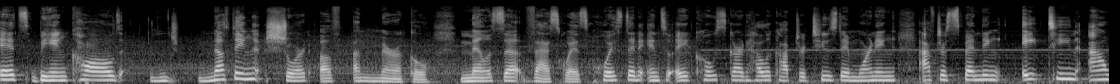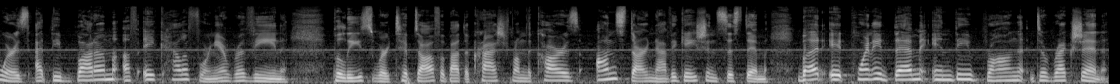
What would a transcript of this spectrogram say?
It's being called nothing short of a miracle. Melissa Vasquez hoisted into a Coast Guard helicopter Tuesday morning after spending 18 hours at the bottom of a California ravine. Police were tipped off about the crash from the car's OnStar navigation system, but it pointed them in the wrong direction.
